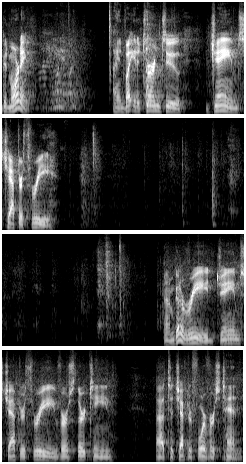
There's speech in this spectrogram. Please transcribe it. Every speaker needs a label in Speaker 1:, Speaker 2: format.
Speaker 1: Good morning. I invite you to turn to James chapter 3. And I'm going to read James chapter 3, verse 13 uh, to chapter 4, verse 10.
